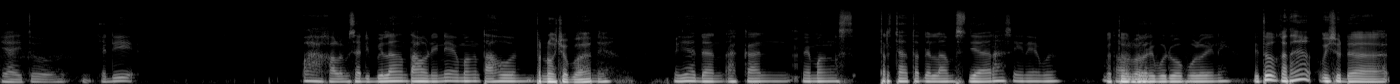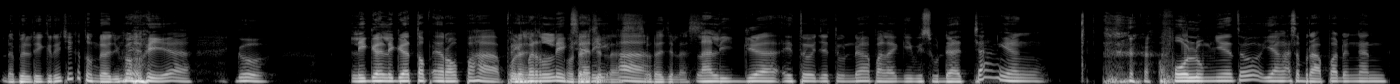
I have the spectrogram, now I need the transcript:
Ya itu. Jadi wah kalau bisa dibilang tahun ini emang tahun penuh cobaan ya iya dan akan memang tercatat dalam sejarah sih ini emang betul tahun Bang. 2020 ini. itu katanya wisuda double degree sih ketunda juga Oh ya? iya. Go. Liga-liga top Eropa, Premier League, udah Serie jelas A, udah jelas La Liga itu aja tunda apalagi wisuda Cang yang volumenya tuh yang gak seberapa dengan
